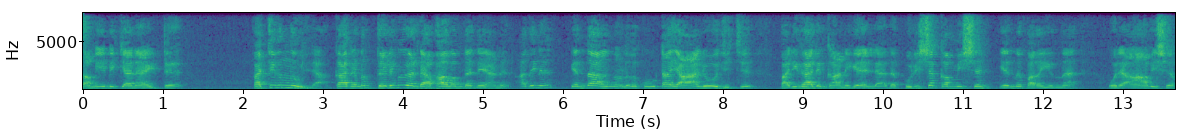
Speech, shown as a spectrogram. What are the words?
സമീപിക്കാനായിട്ട് പറ്റുന്നുമില്ല. കാരണം തെളിവുകളുടെ അഭാവം തന്നെയാണ്. അതിന് എന്താണെന്നുള്ളത് കൂട്ടായി ആലോചിച്ച് പരിഹാരം കാണുകയല്ലാതെ പുരുഷ കമ്മീഷൻ എന്ന് പറയുന്ന ഒരു ആവശ്യം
